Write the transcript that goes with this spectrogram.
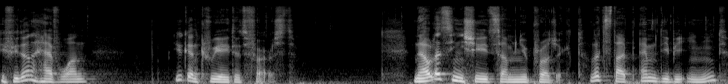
If you don't have one, you can create it first. Now let's initiate some new project. Let's type mdb init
